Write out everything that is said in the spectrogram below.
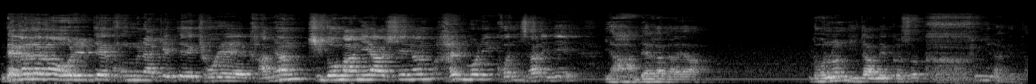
메가다가 어릴 때 국민학교 때 교회에 가면 기도 많이 하시는 할머니 권사님이 야 메가다야 너는 이 다음에 것을 큰일 하겠다.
